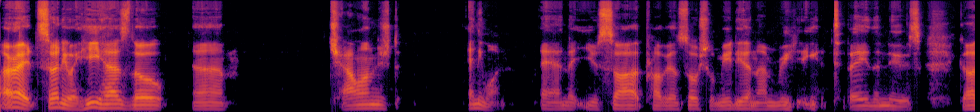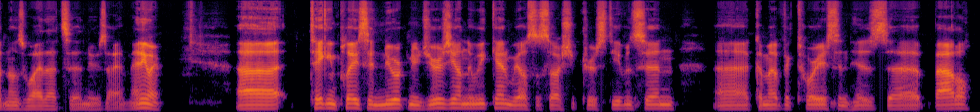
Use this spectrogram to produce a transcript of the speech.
All right. So anyway, he has though uh, challenged anyone, and you saw it probably on social media, and I'm reading it today in the news. God knows why that's a news item. Anyway, uh, taking place in Newark, New Jersey on the weekend. We also saw Shakur Stevenson uh, come out victorious in his uh, battle,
